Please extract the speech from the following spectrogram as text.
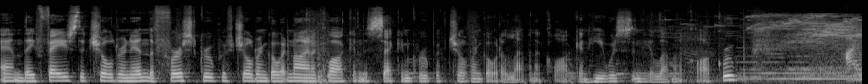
and they phased the children in. The first group of children go at 9 o'clock, and the second group of children go at 11 o'clock, and he was in the 11 o'clock group. I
